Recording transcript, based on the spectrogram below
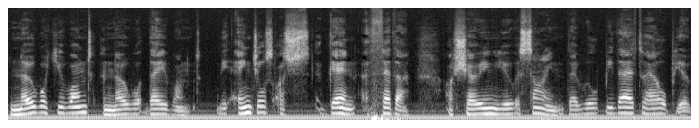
Know what you want and know what they want. The angels are again a feather are showing you a sign. They will be there to help you,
